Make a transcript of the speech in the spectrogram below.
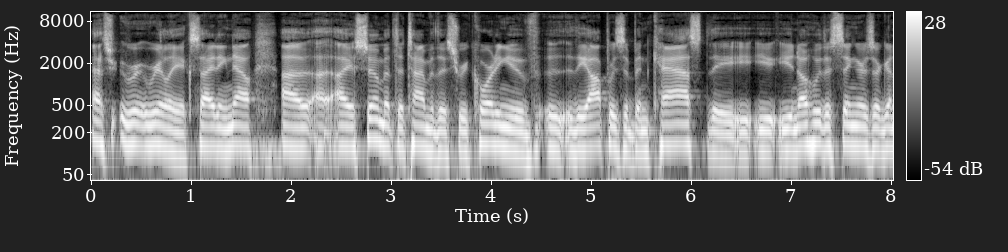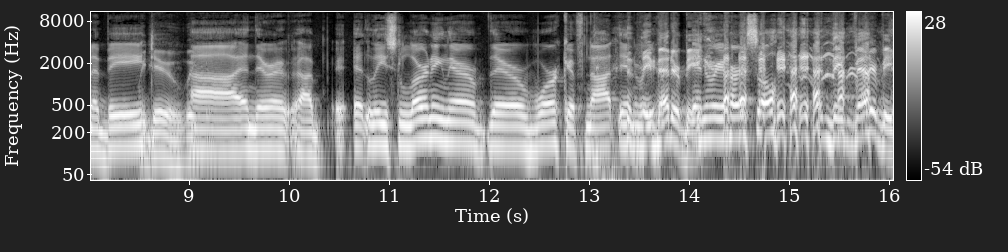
That's re- really exciting. Now, uh, I assume at the time of this recording, you've uh, the operas have been cast. The you, you know who the singers are going to be. We do. We- uh, and they're uh, at least learning their their work, if not in They better be. in rehearsal. they better be.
